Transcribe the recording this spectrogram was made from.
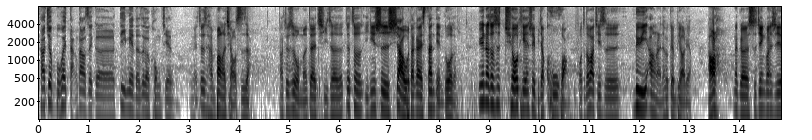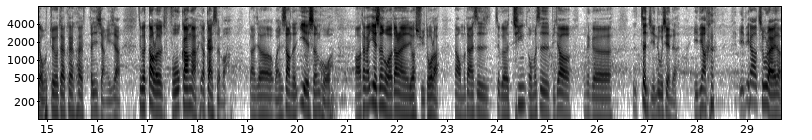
它就不会挡到这个地面的这个空间。哎，这是很棒的巧思啊！啊，就是我们在骑车，这这已经是下午大概三点多了，因为那时候是秋天，所以比较枯黄，否则的话，其实绿意盎然的会更漂亮。好了，那个时间关系，我们最后再快快分享一下，这个到了福冈啊，要干什么？大家晚上的夜生活啊，大概夜生活当然有许多了。那我们当然是这个轻，我们是比较那个正经路线的，一定要 一定要出来的。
